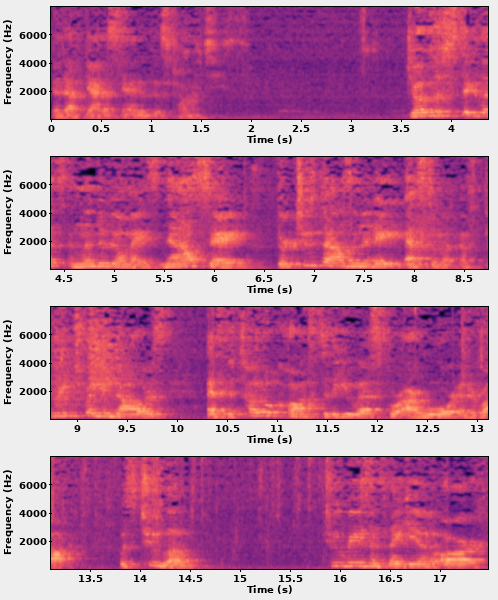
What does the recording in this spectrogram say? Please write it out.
in Afghanistan at this time. Joseph Stiglitz and Linda Bilmes now say their 2008 estimate of $3 trillion as the total cost to the U.S. for our war in Iraq was too low. Two reasons they give are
